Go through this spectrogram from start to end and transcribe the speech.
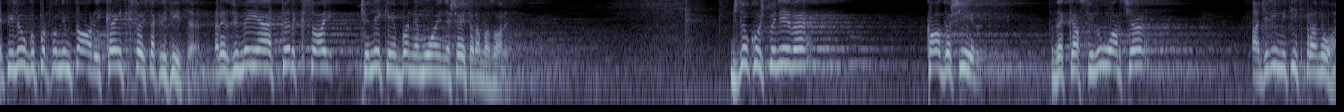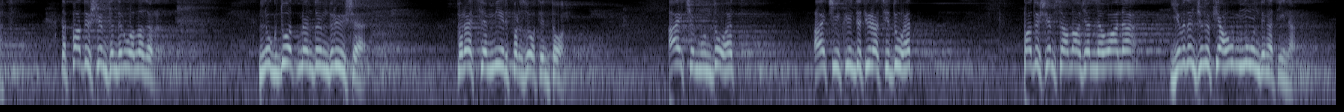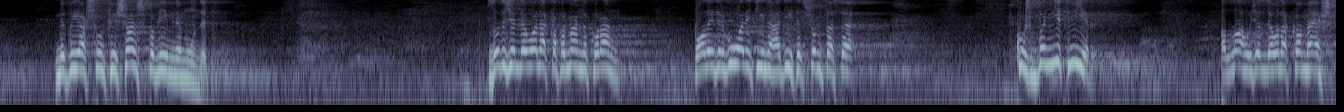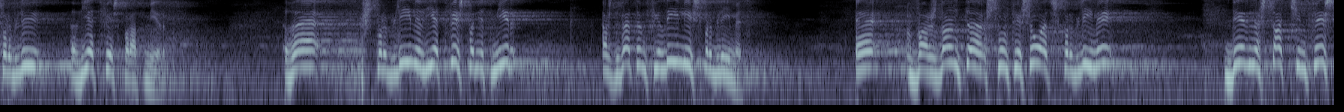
epilogu përfundimtar i krejt kësaj sakrifice. Rezumeja e tërë kësaj që ne kemi bërë në muajin e shejtë të Ramazanit. Çdokush prej neve ka dëshirë dhe ka synuar që agjërimi i tij të pranohet. Dhe pa dyshim të nderuar vllazër, nuk duhet të mendojmë ndryshe përveç se mirë për Zotin tonë. Ai që mundohet, ai që i kryn detyrat si duhet, pa dyshim se Allahu xhel-le ue ala, jo vetëm që nuk ia hup mundin atijna, Mirëpo ia shumëfishon shpërblimin e mundit. Zoti xhel-le ue ala ka përmend në Kuran, po edhe i dërguari i tij në hadithe të shumta se, kush bën një të mirë, Allahu xhel-le ue ala ka me e shpërbly dhjetëfish për atë mirë. Dhe shpërblimi dhjetëfish për një të mirë, është vetëm fillimi i shpërblimit. E vazhdon të shumëfishohet shpërblimi deri në 700 fish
